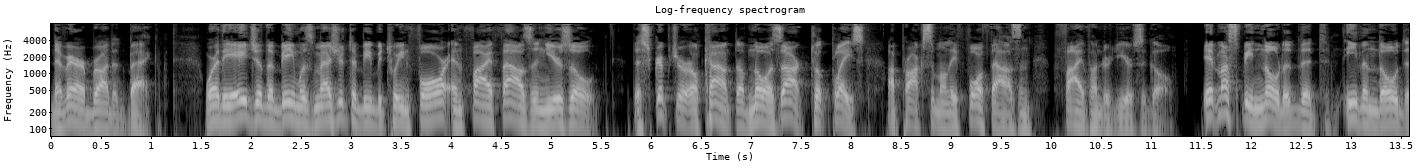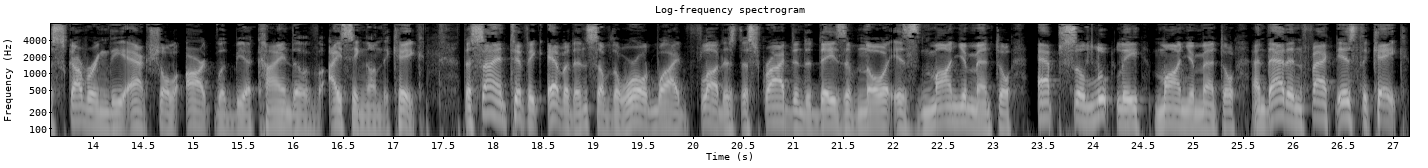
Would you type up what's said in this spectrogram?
Navarre brought it back, where the age of the beam was measured to be between four and 5,000 years old. The scriptural account of Noah's Ark took place approximately 4,500 years ago. It must be noted that even though discovering the actual art would be a kind of icing on the cake, the scientific evidence of the worldwide flood as described in the days of Noah is monumental, absolutely monumental, and that in fact is the cake.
